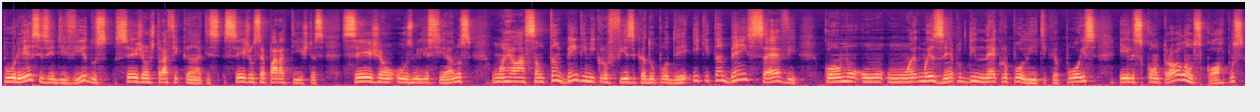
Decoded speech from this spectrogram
por esses indivíduos, sejam os traficantes, sejam separatistas, sejam os milicianos, uma relação também de microfísica do poder e que também serve como um, um, um exemplo de necropolítica, pois eles controlam os corpos,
